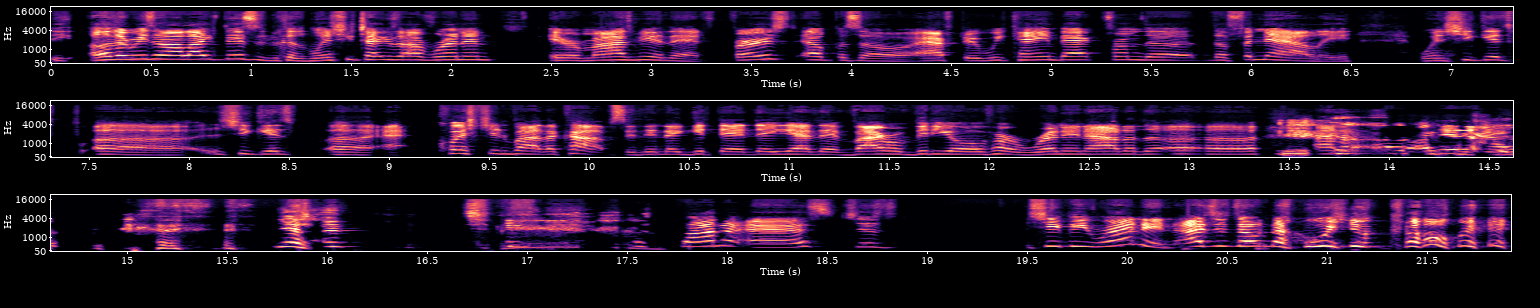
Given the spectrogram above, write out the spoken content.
The other reason I like this is because when she takes off running, it reminds me of that first episode after we came back from the the finale when she gets uh she gets uh questioned by the cops and then they get that they have that viral video of her running out of the uh out of Oh, I yeah. Shauna ass just she be running. I just don't know where you going.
